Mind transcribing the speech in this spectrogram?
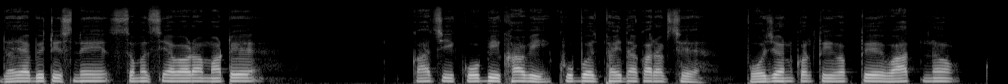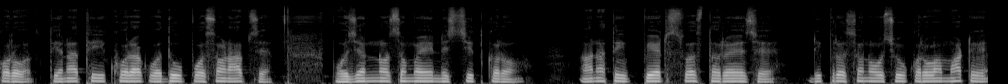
ડાયાબિટીસની સમસ્યાવાળા માટે કાચી કોબી ખાવી ખૂબ જ ફાયદાકારક છે. ભોજન કરતી વખતે વાત ન કરો. તેનાથી ખોરાક વધુ પોષણ આપશે. ભોજનનો સમય નિશ્ચિત કરો. આનાથી પેટ સ્વસ્થ રહે છે. ડિપ્રેશન ઓછું કરવા માટે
